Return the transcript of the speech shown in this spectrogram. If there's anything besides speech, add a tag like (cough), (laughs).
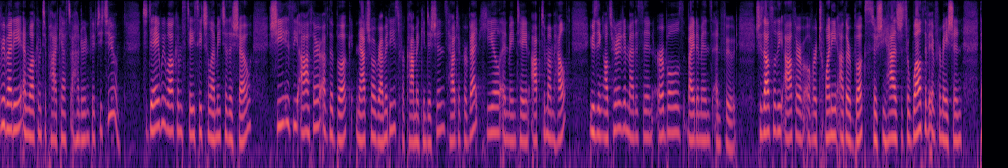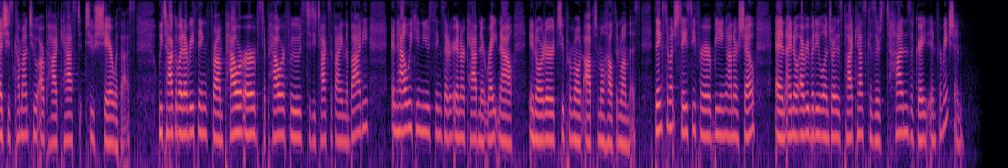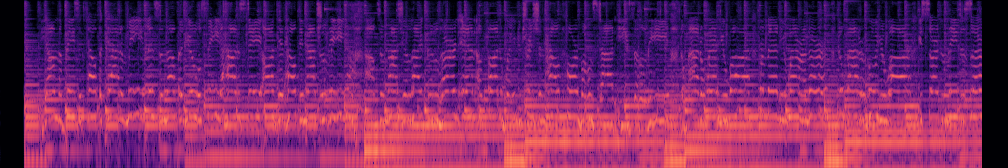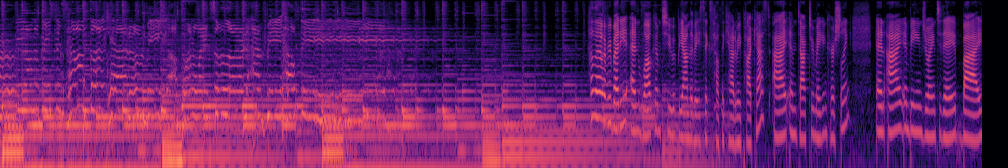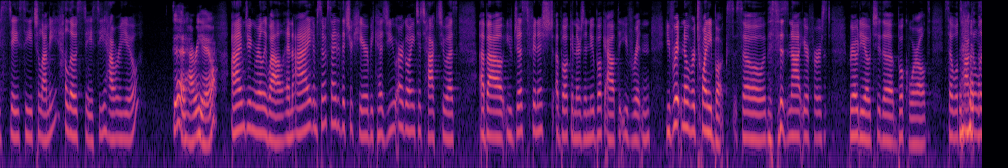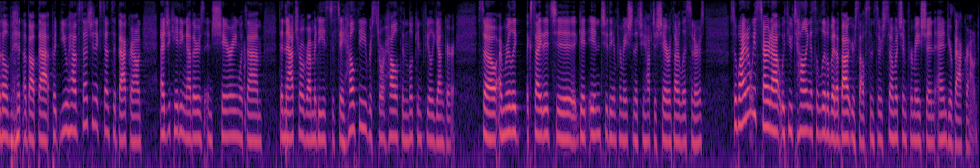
everybody, and welcome to podcast 152. Today, we welcome Stacy Chillemi to the show. She is the author of the book Natural Remedies for Common Conditions How to Prevent, Heal, and Maintain Optimum Health Using Alternative Medicine, Herbals, Vitamins, and Food. She's also the author of over 20 other books, so she has just a wealth of information that she's come onto our podcast to share with us. We talk about everything from power herbs to power foods to detoxifying the body and how we can use things that are in our cabinet right now in order to promote optimal health and wellness. Thanks so much, Stacy, for being on our show. And I know everybody will enjoy this podcast because there's tons of great information. Beyond the Basics Health Academy, listen up and you will see how to stay get healthy naturally. Optimize your life and learn in a fun way. Nutrition, health, hormones taught easily. No matter where you are, from anywhere on earth, no matter who you are, you certainly deserve. Everybody, and welcome to Beyond the Basics Health Academy podcast. I am Dr. Megan Kirschling, and I am being joined today by Stacy Chillemi. Hello, Stacy. How are you? Good. How are you? I'm doing really well. And I am so excited that you're here because you are going to talk to us about you just finished a book and there's a new book out that you've written. You've written over 20 books. So (laughs) this is not your first rodeo to the book world. So we'll talk a (laughs) little bit about that. But you have such an extensive background educating others and sharing with them the natural remedies to stay healthy, restore health, and look and feel younger. So I'm really excited to get into the information that you have to share with our listeners. So why don't we start out with you telling us a little bit about yourself since there's so much information and your background?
